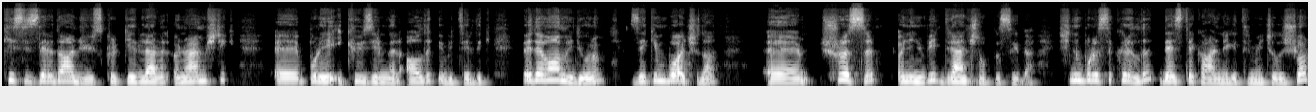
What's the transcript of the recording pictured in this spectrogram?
ki sizlere daha önce 147'lerden önermiştik. Eee, burayı 220'den aldık ve bitirdik ve devam ediyorum. ZEK'in bu açıdan, eee, şurası önemli bir direnç noktasıydı. Şimdi burası kırıldı, destek hâline getirmeye çalışıyor.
